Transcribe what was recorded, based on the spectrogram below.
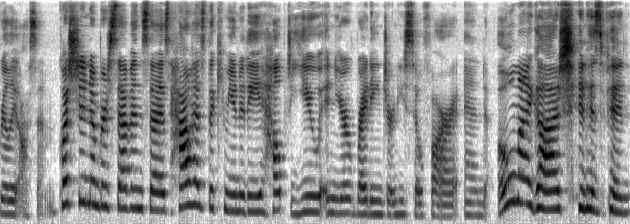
really awesome. Question number seven says, how has the community helped you in your writing journey so far? And oh my gosh, it has been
